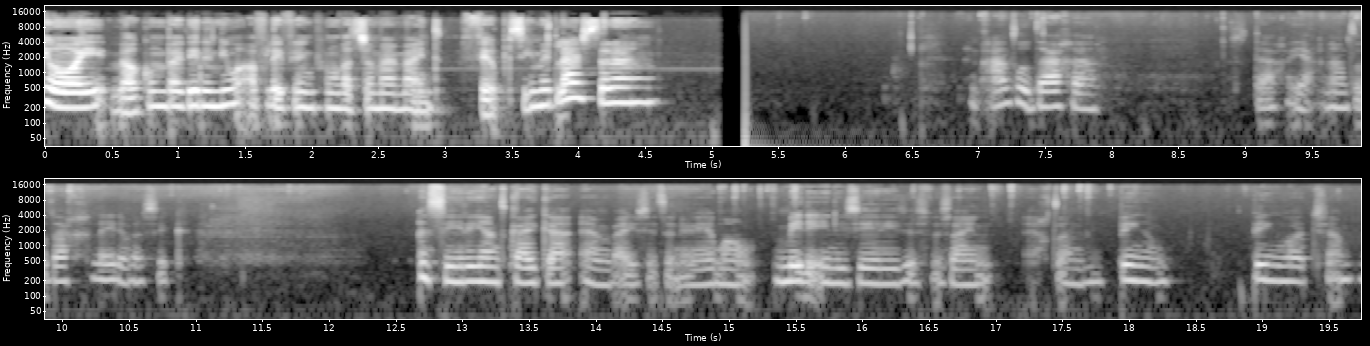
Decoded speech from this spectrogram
Hey hoi, welkom bij weer een nieuwe aflevering van What's on My Mind. Veel plezier met luisteren. Een aantal dagen, dagen, ja, een aantal dagen geleden was ik een serie aan het kijken en wij zitten nu helemaal midden in die serie, dus we zijn echt aan bing, bing watchen.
